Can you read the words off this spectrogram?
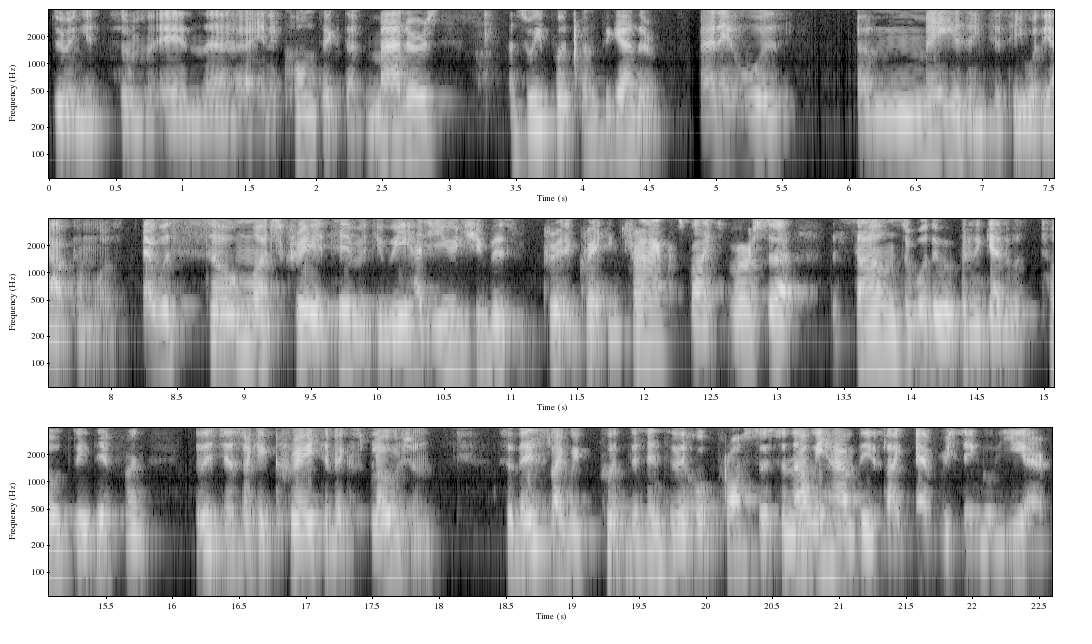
doing it sort of in uh, in a context that matters. And so we put them together, and it was amazing to see what the outcome was. There was so much creativity. We had YouTubers cre- creating tracks, vice versa. The sounds of what they were putting together was totally different. It was just like a creative explosion. So this, like, we put this into the whole process. So now we have these like every single year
